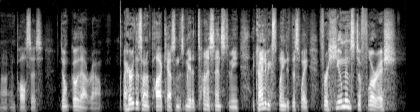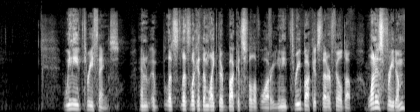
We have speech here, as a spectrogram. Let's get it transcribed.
Uh, and Paul says, don't go that route. I heard this on a podcast, and this made a ton of sense to me. They kind of explained it this way For humans to flourish, we need three things. And uh, let's, let's look at them like they're buckets full of water. You need three buckets that are filled up one is freedom,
